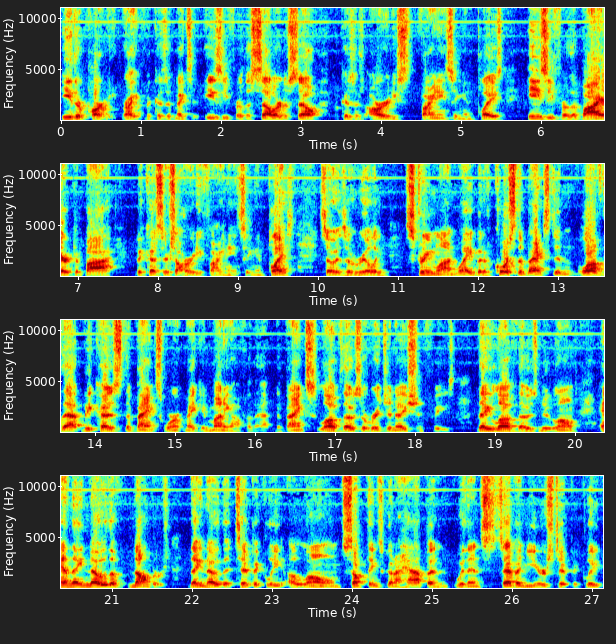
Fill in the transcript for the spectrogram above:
either party, right? Because it makes it easy for the seller to sell, because there's already financing in place, easy for the buyer to buy because there's already financing in place. So it's a really streamlined way. But of course, the banks didn't love that because the banks weren't making money off of that. The banks love those origination fees. They love those new loans and they know the numbers. They know that typically a loan, something's going to happen within seven years. Typically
